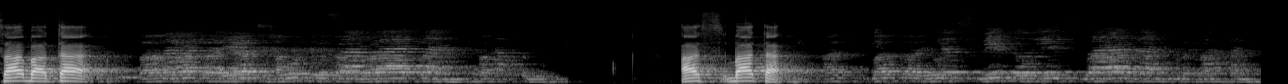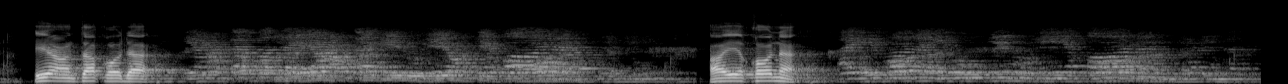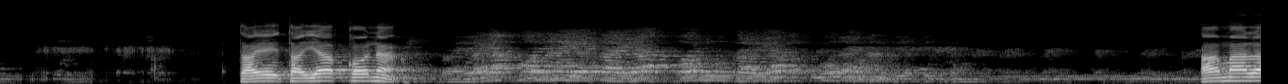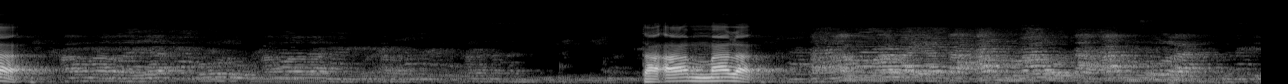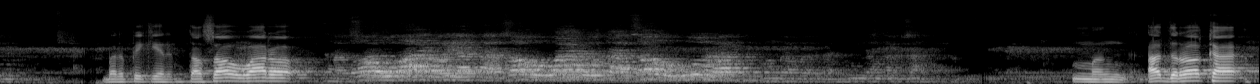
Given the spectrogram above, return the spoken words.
sabata. Asbata. I'taqada aiqona. Tayaqona. Amala. Ta'ammala. Berpikir. Tasawwara mengadraka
